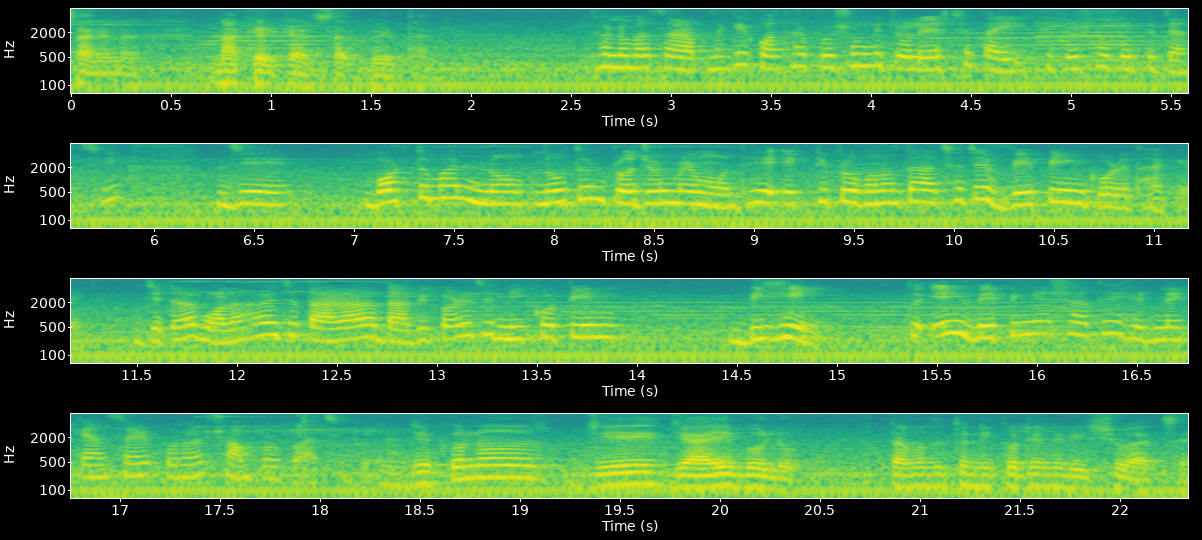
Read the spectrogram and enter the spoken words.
সাইনা নাকের ক্যান্সার হয়ে থাকে। ধন্যবাদ স্যার। আপনাকে কথার প্রসঙ্গে চলে এসেছে তাই একটু প্রশ্ন করতে চাচ্ছি যে বর্তমান নতুন প্রজন্মের মধ্যে একটি প্রবণতা আছে যে ভেপিং করে থাকে। যেটা বলা হয় যে তারা দাবি করে যে নিকোটিন বিহীন তো এই ভেপিংয়ের সাথে হেডনেক ক্যান্সারের কোনো সম্পর্ক আছে কি? যে কোনো যে যাই বলুক তার মধ্যে তো নিকোটিনের ইস্যু আছে।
